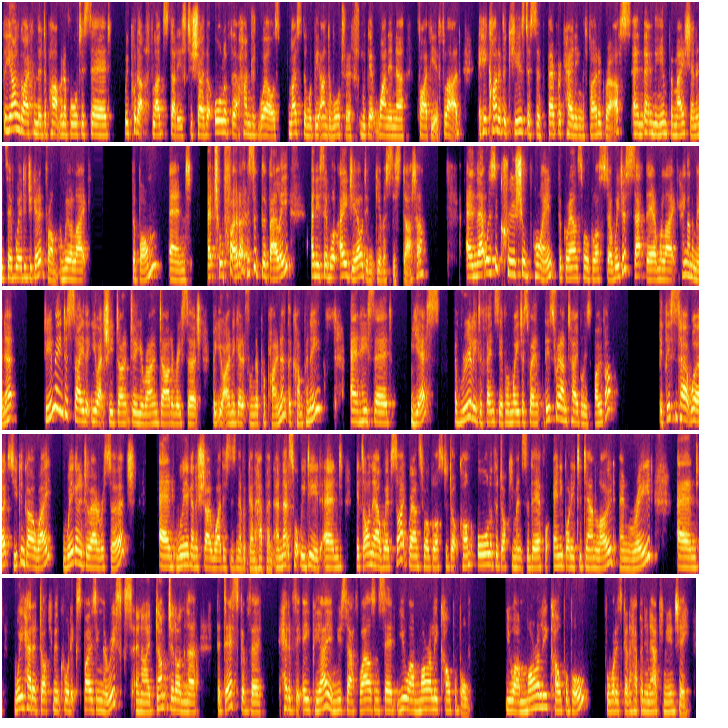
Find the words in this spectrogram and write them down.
The young guy from the Department of Water said, we put up flood studies to show that all of the 100 wells, most of them would be underwater if we get one in a five year flood. He kind of accused us of fabricating the photographs and, and the information and said, Where did you get it from? And we were like, The BOM and actual photos of the valley. And he said, Well, AGL didn't give us this data. And that was a crucial point for Groundswell Gloucester. We just sat there and were like, Hang on a minute. Do you mean to say that you actually don't do your own data research, but you only get it from the proponent, the company? And he said, Yes, really defensive. And we just went, This roundtable is over. If this is how it works, you can go away. We're going to do our research and we're going to show why this is never going to happen. And that's what we did. And it's on our website, groundswellgloucester.com. All of the documents are there for anybody to download and read. And we had a document called Exposing the Risks, and I dumped it on the, the desk of the head of the EPA in New South Wales and said, You are morally culpable. You are morally culpable for what is going to happen in our community.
